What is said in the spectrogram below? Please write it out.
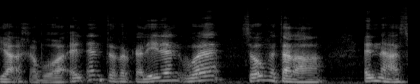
يا أخ أبو وائل انتظر قليلا وسوف ترى أنها سوف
